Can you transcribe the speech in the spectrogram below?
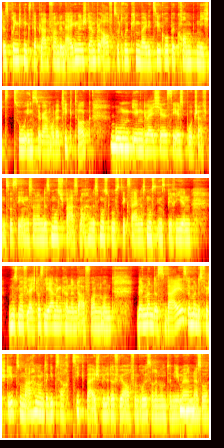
Das bringt nichts der Plattform, den eigenen Stempel aufzudrücken, weil die Zielgruppe kommt nicht zu Instagram oder TikTok, um mhm. irgendwelche Sales-Botschaften zu sehen, sondern das muss Spaß machen, das muss lustig sein, das muss inspirieren, muss man vielleicht was lernen können davon. Und wenn man das weiß, wenn man das versteht zu machen, und da gibt es auch zig Beispiele dafür, auch von größeren Unternehmen, mhm. also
